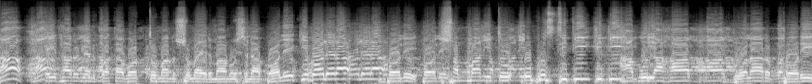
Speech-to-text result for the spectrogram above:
না, এই ধরনের কথা বর্তমান সময়ের মানুষরা বলে কি বলে না? বলে সম্মানিত উপস্থিতি আবুল আহাব বলার পরে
